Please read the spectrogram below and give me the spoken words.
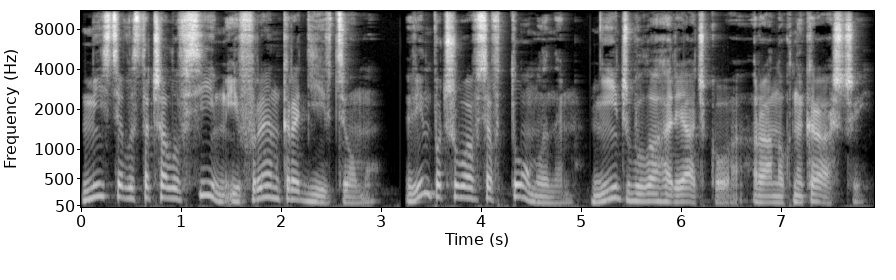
Місця вистачало всім, і Френк радів цьому. Він почувався втомленим, ніч була гарячкова, ранок не кращий.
